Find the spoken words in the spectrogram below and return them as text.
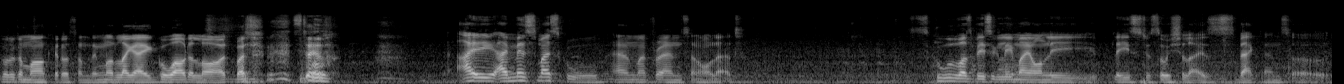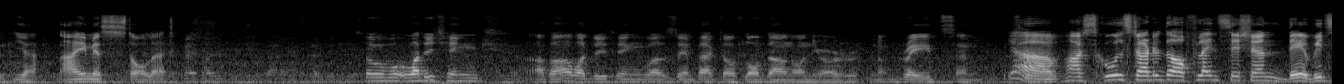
go to the market or something. Not like I go out a lot, but still, I I miss my school and my friends and all that. School was basically my only place to socialize back then. So yeah, I missed all that. So what do you think? Abha, what do you think was the impact of lockdown on your you know, grades and Yeah, our school started the offline session. They which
